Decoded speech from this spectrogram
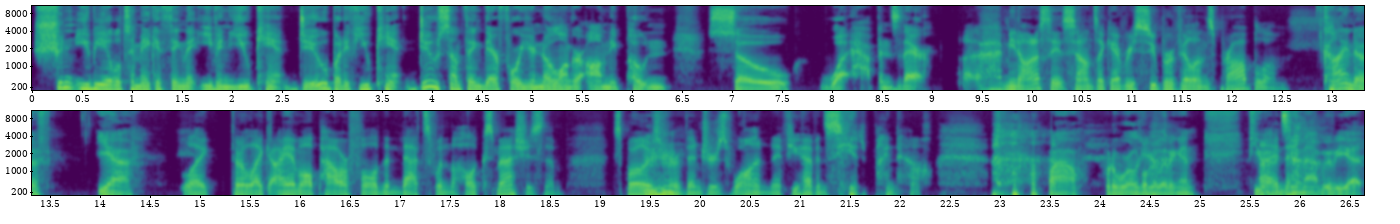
shouldn't you be able to make a thing that even you can't do? But if you can't do something, therefore you're no longer omnipotent. So what happens there? Uh, I mean, honestly, it sounds like every supervillain's problem. Kind of. Yeah. Like they're like, I am all powerful, and then that's when the Hulk smashes them. Spoilers mm-hmm. for Avengers One if you haven't seen it by now. wow, what a world you're living in! If you haven't seen that movie yet,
